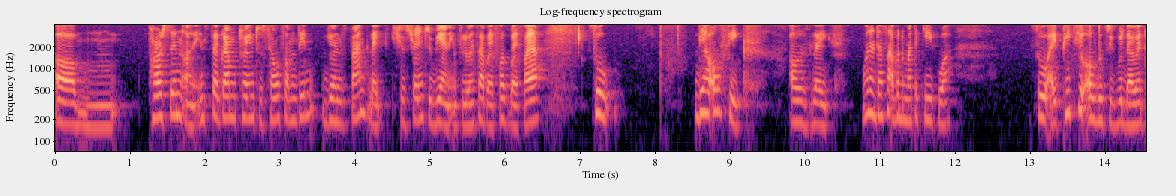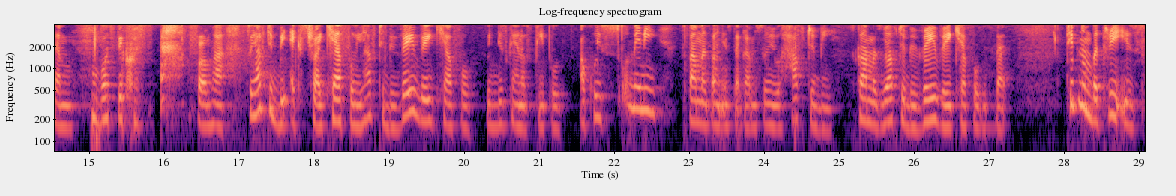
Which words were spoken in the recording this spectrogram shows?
um person on instagram trying to sell something. You understand? Like she's trying to be an influencer by force by fire. So they are all fake. I was like wannan ta san abin da mata so i pity all those people that went and bought the course from her. So you have to be extra careful. You have to be very very careful with this kind of people. Akwai so many spammers on instagram so you have to be scammers. You have to be very very careful with that. Tip number three is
